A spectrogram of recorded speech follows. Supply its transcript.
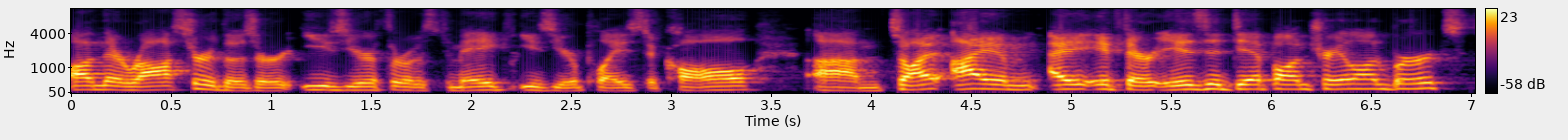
on their roster. Those are easier throws to make, easier plays to call. Um, so I, I am, I, if there is a dip on Treylon Burks,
